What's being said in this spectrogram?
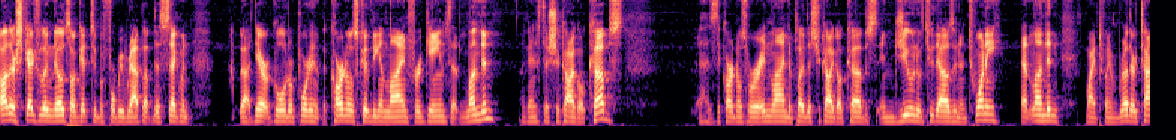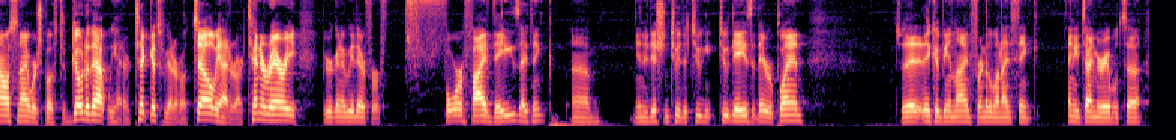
other scheduling notes I'll get to before we wrap up this segment. Uh, Derrick Goold reporting that the Cardinals could be in line for games at London against the Chicago Cubs, as the Cardinals were in line to play the Chicago Cubs in June of 2020 at London. My twin brother Thomas and I were supposed to go to that. We had our tickets, we had our hotel, we had our itinerary. We were going to be there for four or five days, I think, um, in addition to the two two days that they were playing. So they, they could be in line for another one. I think anytime you're able to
